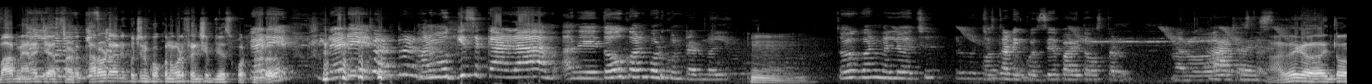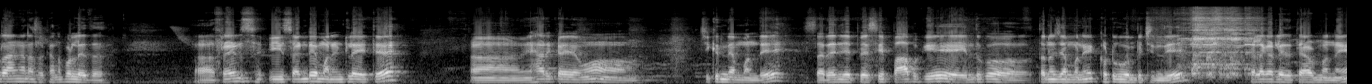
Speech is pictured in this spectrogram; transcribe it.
బాగా మేనేజ్ చేస్తున్నాడు. కరవడానికి వచ్చిన కుక్కను కూడా ఫ్రెండ్షిప్ చేసుకుంటున్నాడు. రెడీ మనం ముగ్గిసి కాడ అది తవ్వుకొని పడుకుంటాడు మళ్ళీ. తవ్వుకొని మళ్ళీ వచ్చి వస్తాడు ఇంకొద్దిసేపు అయితే వస్తాడు. అదే కదా ఇంట్లో రాగానే అసలు కనపడలేదు. ఫ్రెండ్స్ ఈ సండే మన ఇంట్లో అయితే నిహారిక ఏమో చికెన్ తెమ్మంది. సరే అని చెప్పేసి పాపకి ఎందుకో తనుజమ్మని కొట్టుకు పంపించింది. తెల్లగట్లేదు తేవమని.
